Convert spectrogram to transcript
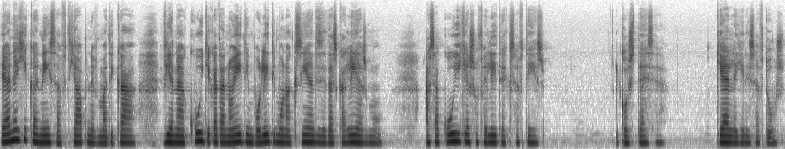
Εάν έχει κανείς αυτιά πνευματικά, για να ακούει και κατανοεί την πολύτιμη αξία της διδασκαλίας μου, ας ακούει και σοφελείται εξ αυτής. 24. Και έλεγε εις αυτούς.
